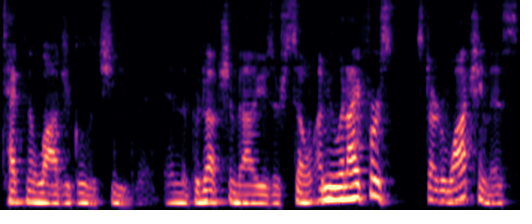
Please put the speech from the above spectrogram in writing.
technological achievement, and the production values are so. I mean, when I first started watching this,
